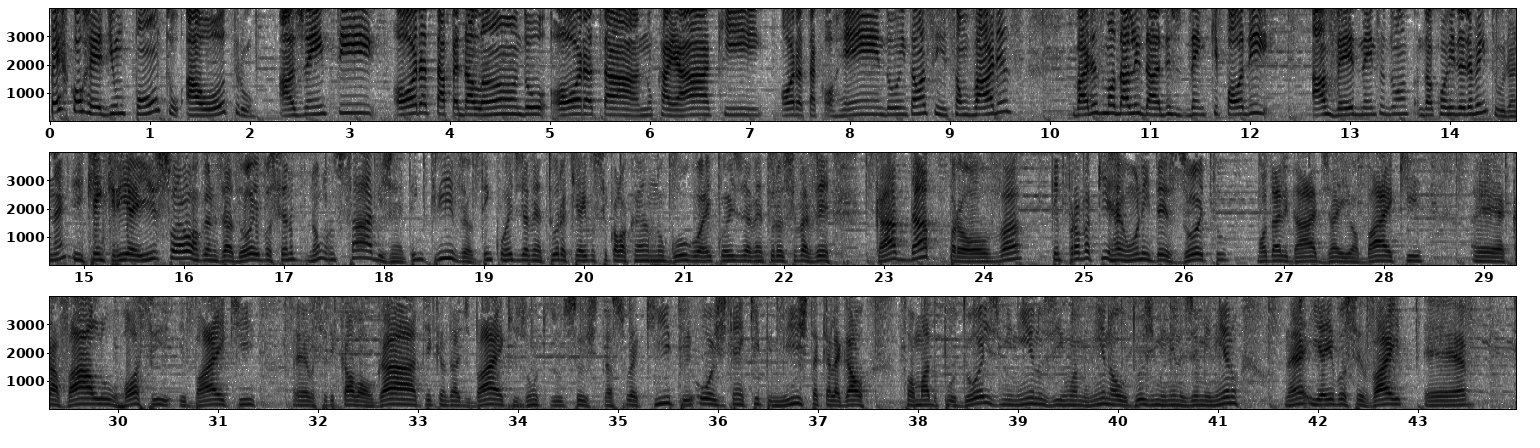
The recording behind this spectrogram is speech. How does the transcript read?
percorrer de um ponto a outro, a gente ora tá pedalando, ora tá no caiaque, ora tá correndo. Então, assim, são várias, várias modalidades que pode haver dentro de uma, da corrida de aventura, né? E quem cria isso é o organizador e você não, não sabe, gente. É incrível. Tem corrida de aventura que aí você colocando no Google aí corrida de aventura, você vai ver cada prova. Tem prova que reúne 18 modalidades aí, ó, bike, é, cavalo, rosse e bike. É, você tem que cavalgar, tem que andar de bike junto do seu, da sua equipe. Hoje tem equipe mista, que é legal, formado por dois meninos e uma menina, ou duas meninas e um menino né? E aí você vai, é,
